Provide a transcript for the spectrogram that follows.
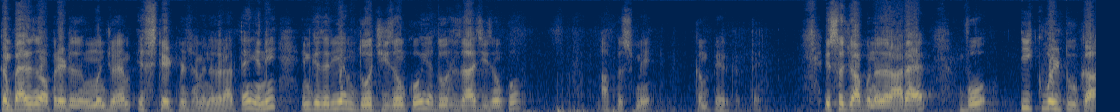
کمپیرزن آپریٹر عموماً جو ہے اس اسٹیٹمنٹ ہمیں نظر آتے ہیں یعنی ان کے ذریعے ہم دو چیزوں کو یا دو سے زیادہ چیزوں کو آپس میں کمپیئر کرتے ہیں. اس وقت جو آپ کو نظر آ رہا ہے، وہ اکول ٹو کا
